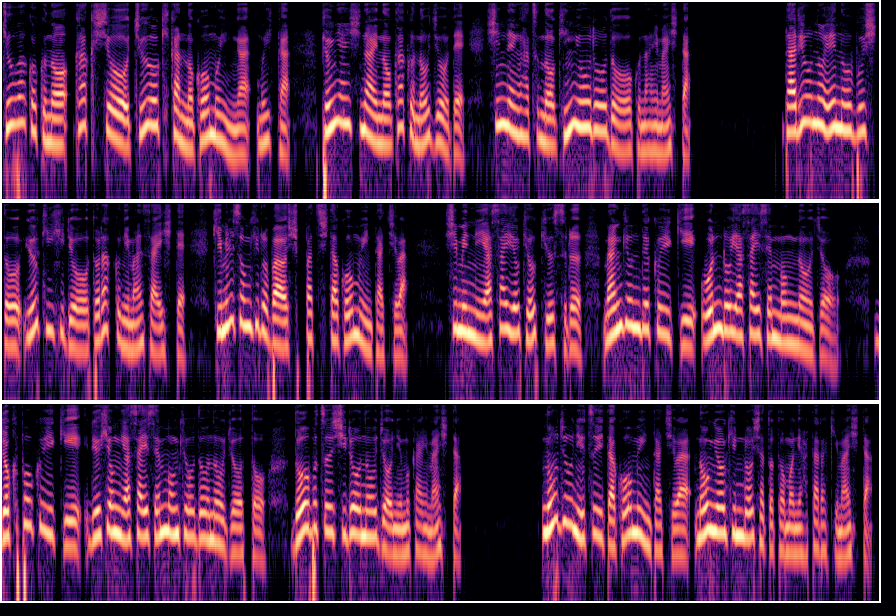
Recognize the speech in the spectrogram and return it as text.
共和国の各省中央機関の公務員が6日、平壌市内の各農場で新年初の金曜労働を行いました。多量の営農物資と有機肥料をトラックに満載して、キミルソン広場を出発した公務員たちは、市民に野菜を供給する万ンギョンデ区域温路野菜専門農場、緑 poh 区域リュヒョン野菜専門共同農場と動物飼料農場に向かいました。農場に着いた公務員たちは農業勤労者と共に働きました。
